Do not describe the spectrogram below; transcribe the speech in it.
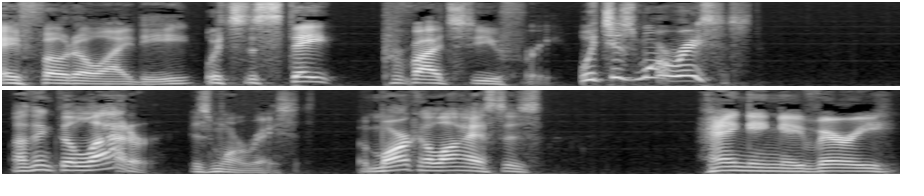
a photo ID, which the state provides to you free, which is more racist. I think the latter is more racist. But Mark Elias is hanging a very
